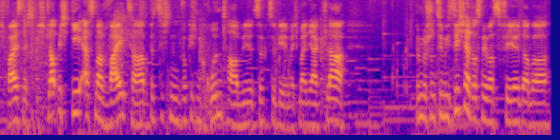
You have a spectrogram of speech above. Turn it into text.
Ich weiß nicht. Ich glaube, ich gehe erstmal weiter, bis ich einen wirklichen Grund habe, wieder zurückzugehen. Ich meine, ja klar. Bin mir schon ziemlich sicher, dass mir was fehlt, aber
